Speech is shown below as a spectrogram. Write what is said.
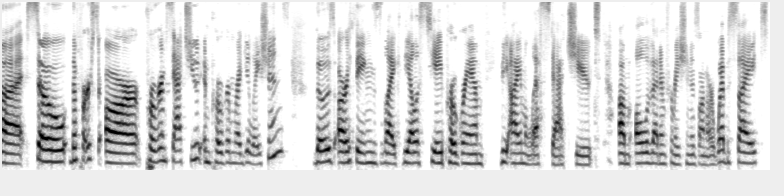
Uh, so the first are program statute and program regulations. Those are things like the LSTA program, the IMLS statute. Um, all of that information is on our website.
